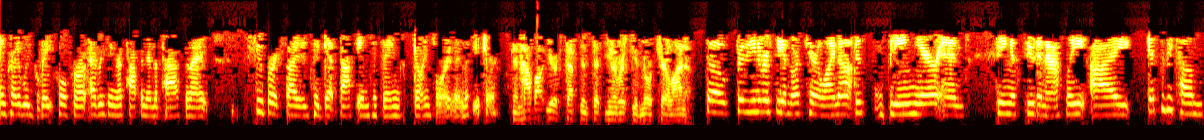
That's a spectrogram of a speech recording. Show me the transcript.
incredibly grateful for everything that's happened in the past and I'm super excited to get back into things going forward in the future. And how about your acceptance at the University of North Carolina? So for the University of North Carolina, just being here and being a student athlete, I get to become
